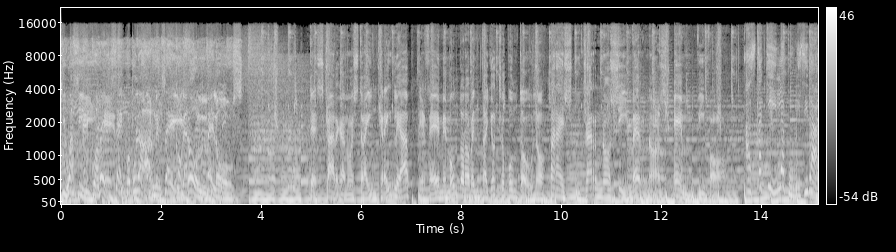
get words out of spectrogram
Kiwasi. Ecuabet. Sec Popular. Armensei. Cogarol. Velos. Descarga nuestra increíble app FM Mundo 98.1 para escucharnos y vernos en vivo. Hasta aquí la publicidad.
